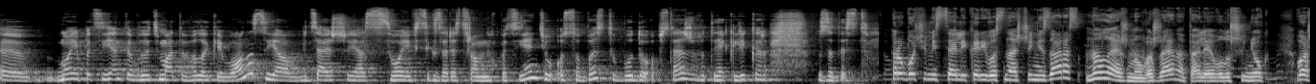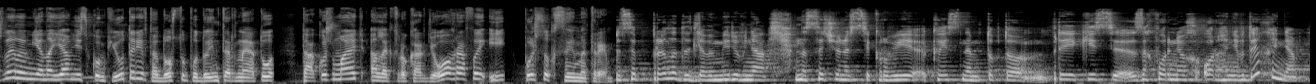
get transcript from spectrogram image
е, мої пацієнти будуть мати великий бонус. Я обіцяю, що я своїх всіх зареєстрованих пацієнтів особисто буду обстежувати як лікар задист. Робочі місця лікарів оснащені зараз належно, вважає Наталія Волошенюк. Важливим є наявність комп'ютерів та доступу до інтернету. Також мають електрокардіографи і пульсоксиметри. Це прилади для вимірювання насиченості крові киснем, тобто при якісь захворюваннях органів дихання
